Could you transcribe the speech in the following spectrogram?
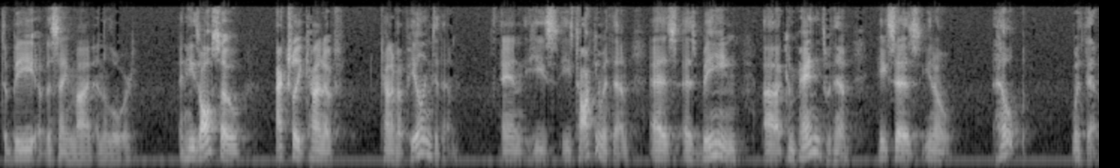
to be of the same mind in the Lord. And he's also actually kind of kind of appealing to them. And he's he's talking with them as as being uh, companions with him. He says you know help with them.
